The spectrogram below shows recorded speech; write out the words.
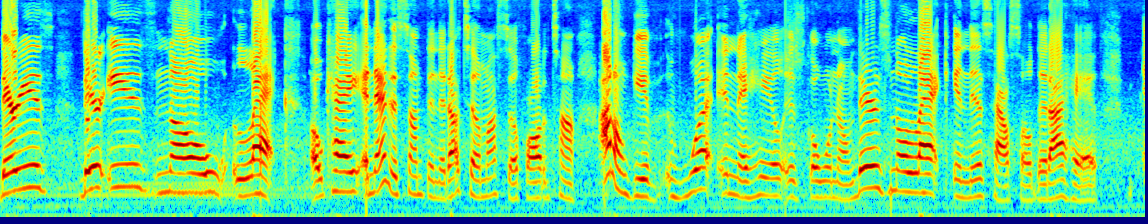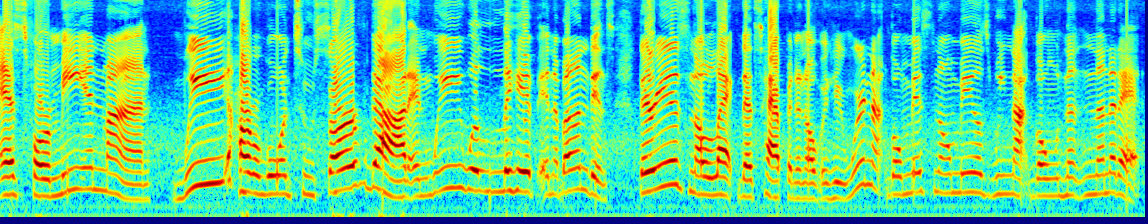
there is there is no lack, okay? And that is something that I tell myself all the time. I don't give what in the hell is going on. There's no lack in this household that I have. As for me and mine, we are going to serve God and we will live in abundance. There is no lack that's happening over here. We're not going to miss no meals. We not going none of that.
